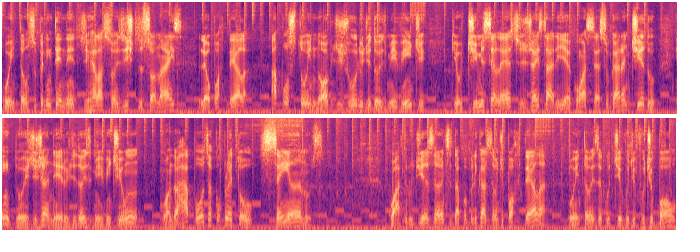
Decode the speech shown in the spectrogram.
o então superintendente de Relações Institucionais, Léo Portela, apostou em 9 de julho de 2020 que o time celeste já estaria com acesso garantido em 2 de janeiro de 2021, quando a Raposa completou 100 anos. Quatro dias antes da publicação de Portela, o então executivo de futebol,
